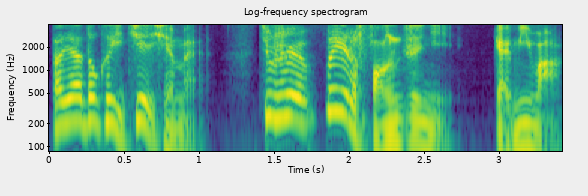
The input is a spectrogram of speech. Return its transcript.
大家都可以借钱买，就是为了防止你改密码。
